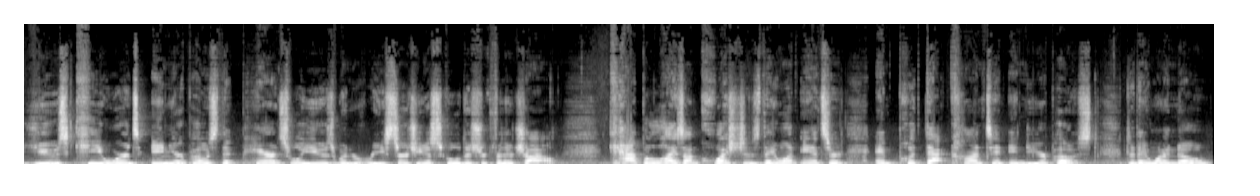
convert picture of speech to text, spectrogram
Use keywords in your post that parents will use when researching a school district for their child. Capitalize on questions they want answered and put that content into your post. Do they want to know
